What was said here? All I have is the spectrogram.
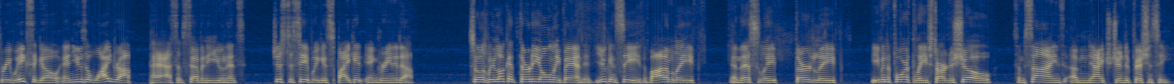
three weeks ago and use a Y-drop pass of 70 units just to see if we could spike it and green it up. So as we look at 30 only banded, you can see the bottom leaf and this leaf, third leaf, even the fourth leaf starting to show some signs of nitrogen deficiency,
